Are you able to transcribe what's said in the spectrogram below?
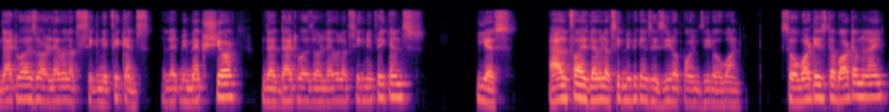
That was our level of significance. Let me make sure that that was our level of significance. Yes. Alpha is level of significance is 0 0.01. So what is the bottom line?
